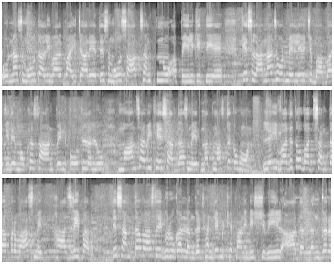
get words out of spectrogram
ਉਹਨਾਂ ਸਮੂਹ ਧਾਲੀਵਾਲ ਭਾਈਚਾਰੇ ਅਤੇ ਸਮੂਹ ਸਾਧ ਸੰਗਤ ਨੂੰ ਅਪੀਲ ਕੀਤੀ ਹੈ ਕਿ ਸਲਾਨਾ ਜੋੜ ਮੇਲੇ ਵਿੱਚ ਬਾਬਾ ਜੀ ਦੇ ਮੁੱਖ ਸਥਾਨ ਪਿੰਡ ਕੋਟ ਲੱਲੂ ਮਾਨਸਾ ਵਿਖੇ ਸਰਦਾ ਸਮੇਤ ਨਤਮਸਤਕ ਹੋਣ ਲਈ ਵੱਧ ਤੋਂ ਵੱਧ ਸੰਗਤਾਂ ਪਰਿਵਾਰ ਸਮੇਤ ਹਾਜ਼ਰੀ ਭਰਨ ਤੇ ਸੰਗਤਾਂ ਵਾਸਤੇ ਗੁਰੂ ਘਰ ਲੰਗਰ ਠੰਡੇ ਮਿੱਠੇ ਪਾਣੀ ਦੀ ਛਬੀਲ ਆਦਿ ਲੰਗਰ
